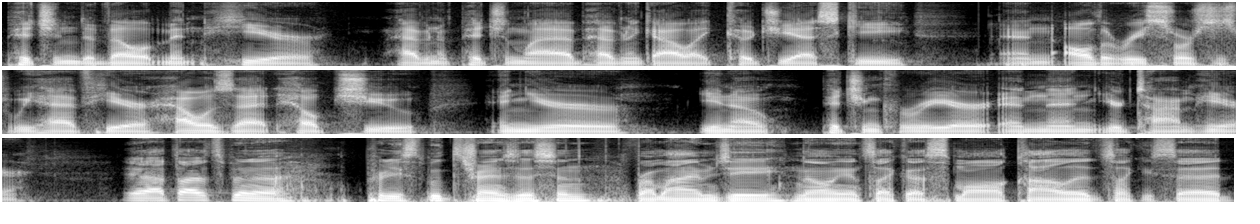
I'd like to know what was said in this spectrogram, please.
pitching development here, having a pitching lab, having a guy like Coach Yeskie, and all the resources we have here, how has that helped you in your, you know, pitching career and then your time here? Yeah, I thought it's been a pretty smooth transition from IMG, knowing it's like a small college, like you said.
